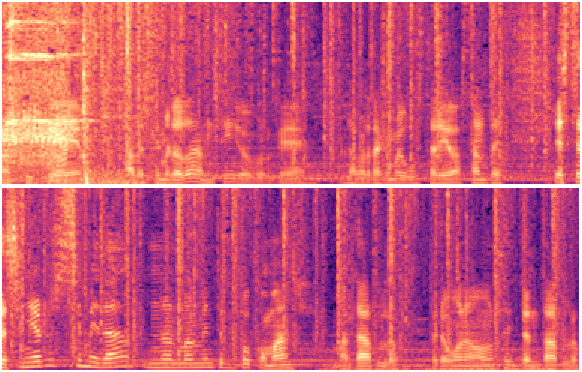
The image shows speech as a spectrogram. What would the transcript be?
Así que a ver si me lo dan, tío, porque la verdad que me gustaría bastante. Este señor se me da normalmente un poco mal matarlo, pero bueno, vamos a intentarlo.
